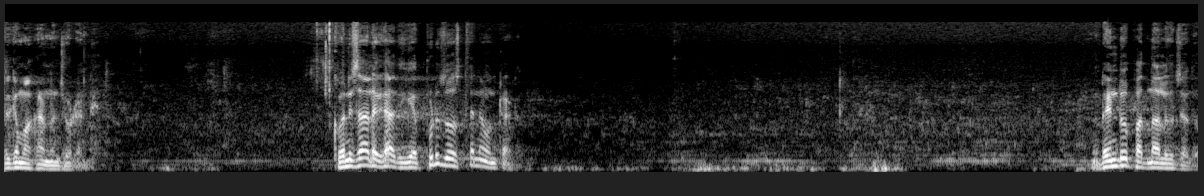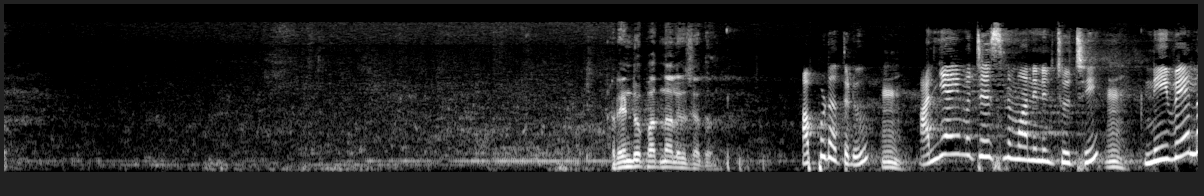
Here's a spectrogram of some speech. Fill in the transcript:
నిర్గమకాండం చూడండి. కొన్నిసార్లు కాదు ఎప్పుడు చూస్తూనే ఉంటాడు. రెండు పద్నాలుగు చదువు. రెండు పద్నాలుగు చదువు. అప్పుడు అతడు ఉమ్, అన్యాయము చేసిన వానిని చూచి నీవేళ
